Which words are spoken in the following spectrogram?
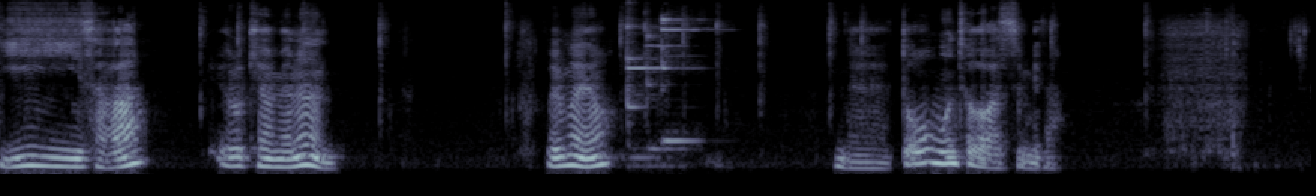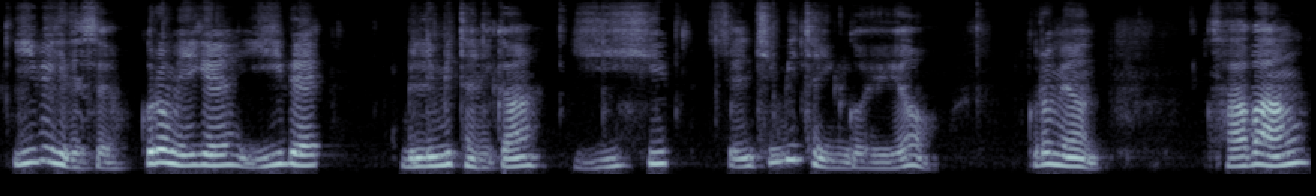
2, 2, 4 이렇게 하면은 얼마요? 네, 또 문자가 왔습니다. 200이 됐어요. 그러면 이게 200mm니까 20cm인 거예요. 그러면 사방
